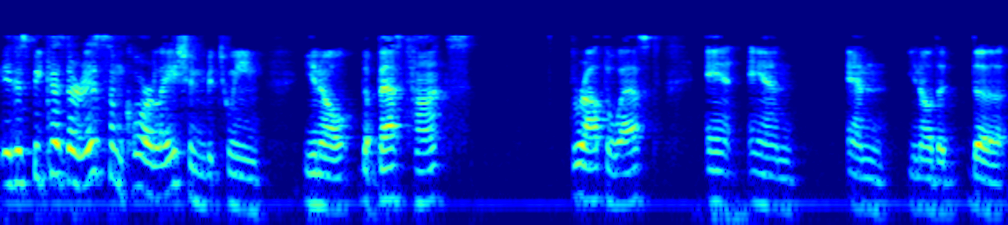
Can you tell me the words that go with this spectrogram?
it is because there is some correlation between you know, the best hunts throughout the West and and and you know the the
